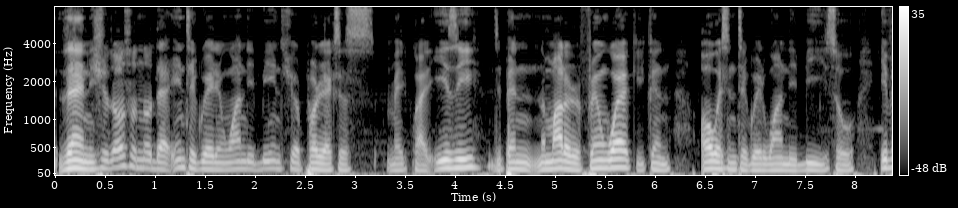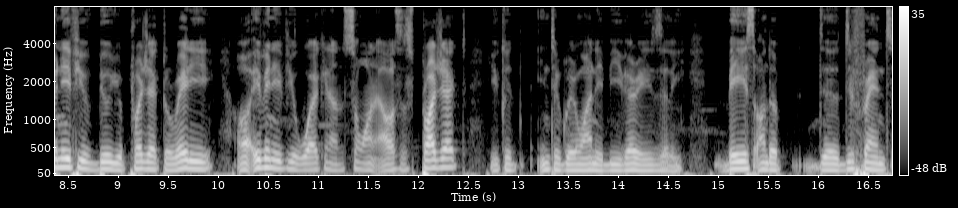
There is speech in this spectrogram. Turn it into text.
Then you should also know that integrating WandB into your projects is made quite easy. Depend no matter the framework, you can always integrate WandB. So even if you've built your project already, or even if you're working on someone else's project, you could integrate WandB very easily based on the the different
